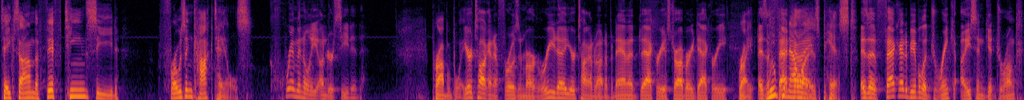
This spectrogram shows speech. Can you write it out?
takes on the 15 seed, Frozen Cocktails. Criminally underseeded. Probably. You're talking a frozen margarita. You're talking about a banana daiquiri, a strawberry daiquiri. right. As a Lou fat Piniella guy, is pissed. as a fat guy to be able to drink ice and get drunk,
